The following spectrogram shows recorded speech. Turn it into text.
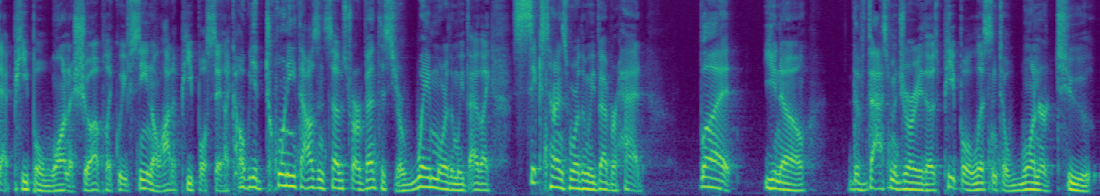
that people want to show up. Like we've seen a lot of people say like, "Oh, we had 20,000 subs to our event this year, way more than we've had, like 6 times more than we've ever had." But, you know, the vast majority of those people listen to one or two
